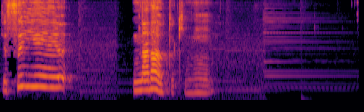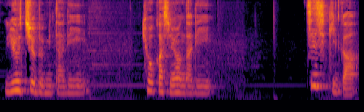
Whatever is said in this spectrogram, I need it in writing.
じゃ水泳習うときに、YouTube 見たり、教科書読んだり、知識が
